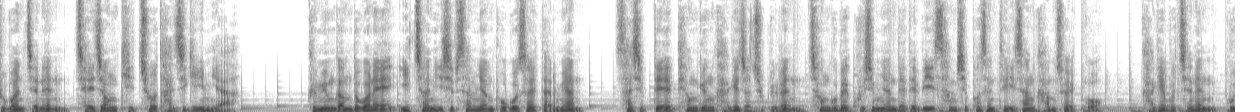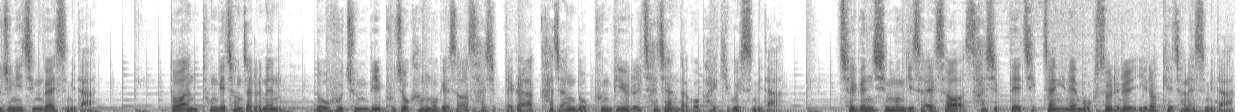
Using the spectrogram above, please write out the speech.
두 번째는 재정 기초 다지기입니다. 금융감독원의 2023년 보고서에 따르면 40대의 평균 가계저축률은 1990년대 대비 30% 이상 감소했고 가계부채는 꾸준히 증가했습니다. 또한 통계청 자료는 노후 준비 부족 항목에서 40대가 가장 높은 비율을 차지한다고 밝히고 있습니다. 최근 신문 기사에서 40대 직장인의 목소리를 이렇게 전했습니다.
